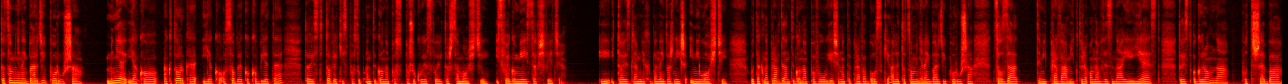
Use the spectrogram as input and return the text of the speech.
to, co mnie najbardziej porusza, mnie jako aktorkę i jako osobę, jako kobietę, to jest to, w jaki sposób Antygona pos- poszukuje swojej tożsamości i swojego miejsca w świecie. I, I to jest dla mnie chyba najważniejsze. I miłości, bo tak naprawdę Antygona powołuje się na te prawa boskie, ale to, co mnie najbardziej porusza, co za tymi prawami, które ona wyznaje, jest, to jest ogromna potrzeba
